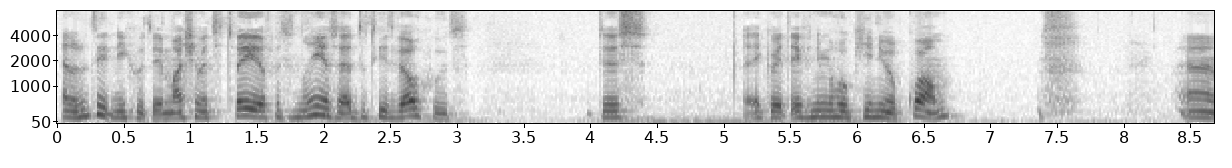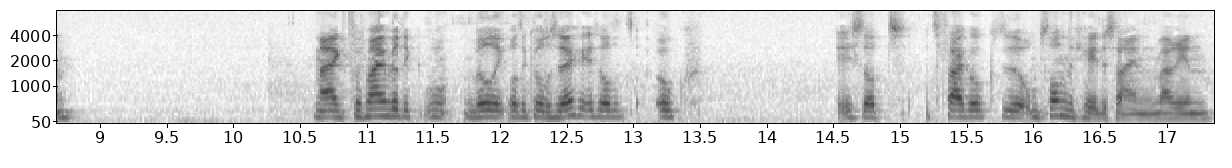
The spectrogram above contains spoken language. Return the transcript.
en dan doet hij het niet goed in. Maar als je met z'n tweeën of met z'n drieën zet, doet hij het wel goed. Dus ik weet even niet meer hoe ik hier nu op kwam. um, maar ik, volgens mij wilde ik, wilde wat ik wilde zeggen is dat het ook is dat het vaak ook de omstandigheden zijn waarin,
